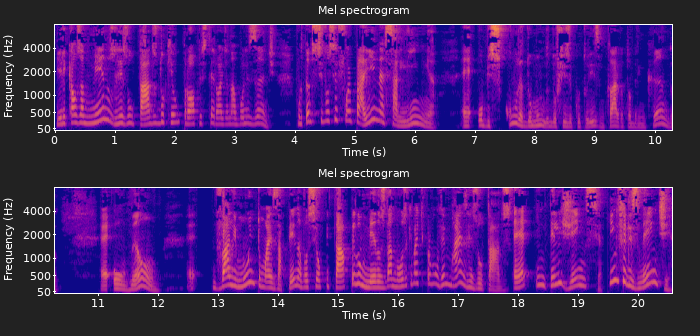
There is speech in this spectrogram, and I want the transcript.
e ele causa menos resultados do que o próprio esteroide anabolizante. Portanto, se você for para ir nessa linha é, obscura do mundo do fisiculturismo, claro que eu estou brincando, é, ou não, vale muito mais a pena você optar pelo menos danoso que vai te promover mais resultados. É inteligência. Infelizmente,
